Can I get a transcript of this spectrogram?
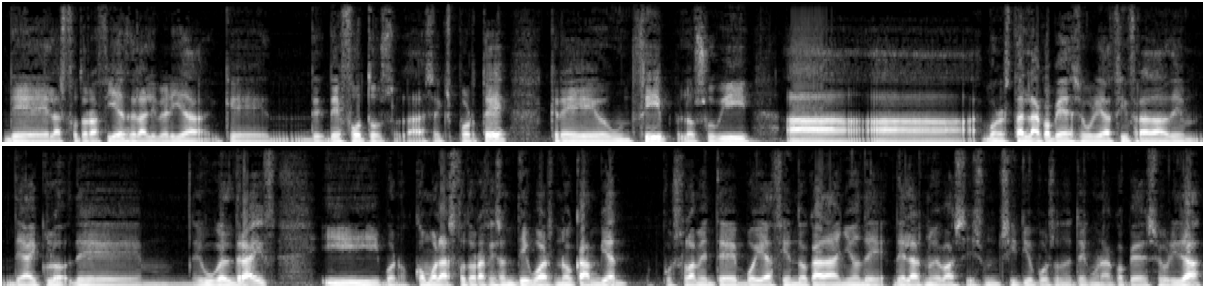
de las fotografías de la librería que, de, fotos, las exporté, creé un zip, lo subí a, bueno, está en la copia de seguridad cifrada de, de, de, de Google Drive y bueno, como las fotografías antiguas no cambian, pues solamente voy haciendo cada año de, de, las nuevas. Y es un sitio pues donde tengo una copia de seguridad,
